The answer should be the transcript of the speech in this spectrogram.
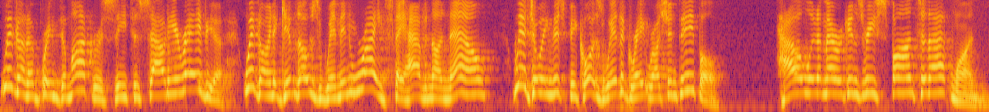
we're going to bring democracy to Saudi Arabia? We're going to give those women rights. They have none now. We're doing this because we're the great Russian people. How would Americans respond to that one?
